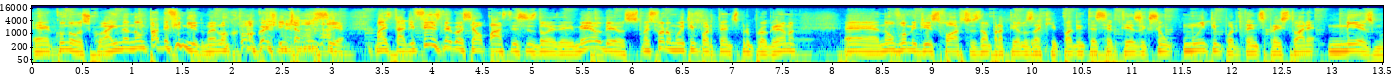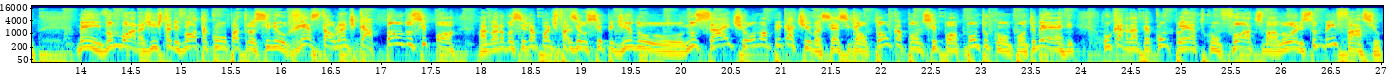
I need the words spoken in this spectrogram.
é, conosco. Ainda não está definido, mas logo, logo a gente anuncia. Mas tá difícil negociar o passe desses dois aí, meu Deus. Mas foram muito importantes pro programa. É, não vou medir esforços não para tê-los aqui. Podem ter certeza que são muito importantes para a história mesmo. Bem, vamos embora. A gente está de volta com o patrocínio Restaurante Capão do Cipó. Agora você já pode fazer o seu pedido no site ou no aplicativo. Acesse galpãocapondocipó.com.br. O cardápio é completo com fotos, valores, tudo bem fácil.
